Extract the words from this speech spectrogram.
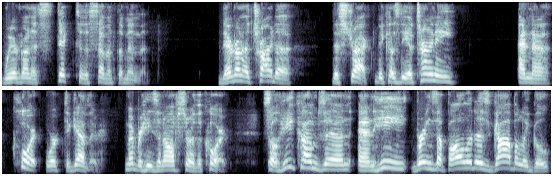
We're going to stick to the Seventh Amendment. They're going to try to distract because the attorney and the court work together. Remember, he's an officer of the court. So he comes in and he brings up all of this gobbledygook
